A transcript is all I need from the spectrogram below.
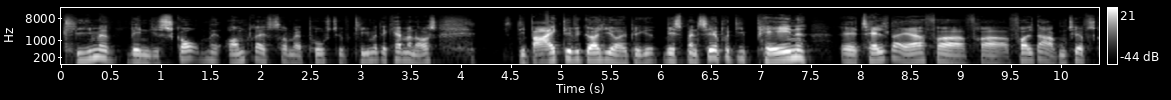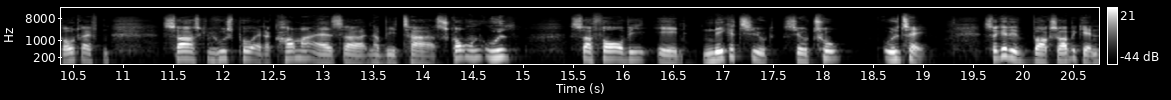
klimavenlig skov med omdrift, som er positiv for klima. Det kan man også. Det er bare ikke det, vi gør lige i øjeblikket. Hvis man ser på de pæne øh, tal, der er fra, fra folk, der argumenterer for skovdriften, så skal vi huske på, at der kommer altså, når vi tager skoven ud, så får vi et negativt CO2-udtag. Så kan det vokse op igen.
